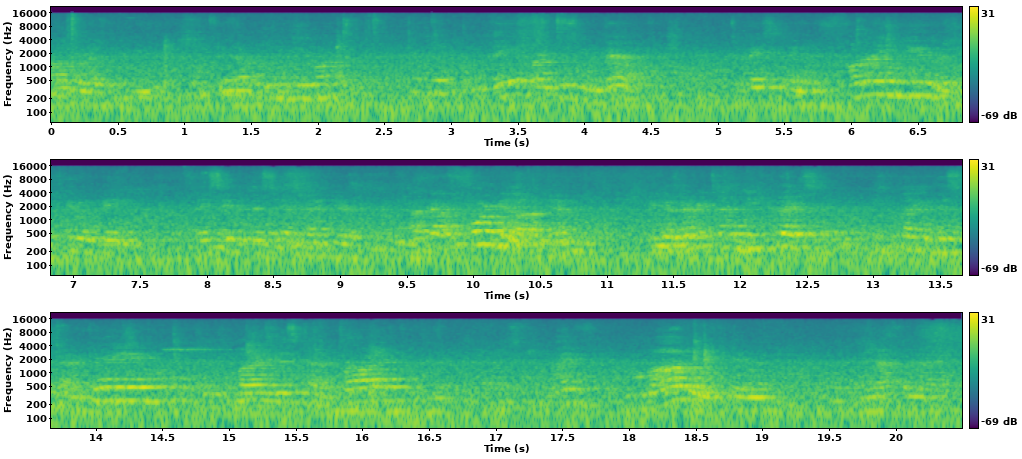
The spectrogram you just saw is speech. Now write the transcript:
algorithm. You know who you are? They are using math to basically define you as a human being. They say to this young man here, I've got a formula on him because every time he clicks, playing this kind of game, buying this kind of product. I've modeled in mathematics.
